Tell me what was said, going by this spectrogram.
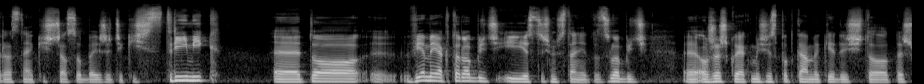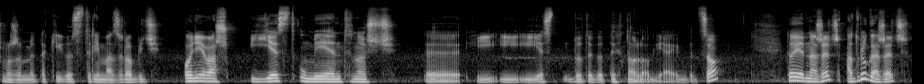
raz na jakiś czas obejrzeć jakiś streaming to wiemy jak to robić i jesteśmy w stanie to zrobić. Orzeszko, jak my się spotkamy kiedyś, to też możemy takiego streama zrobić, ponieważ jest umiejętność i, i, i jest do tego technologia, jakby co. To jedna rzecz. A druga rzecz,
